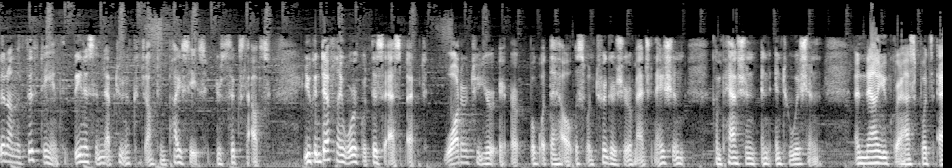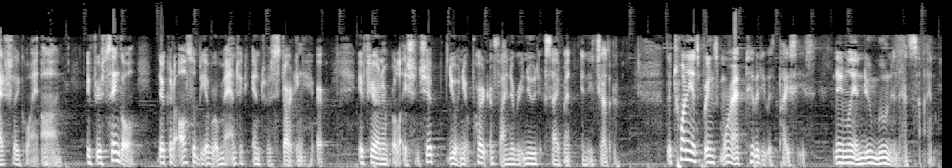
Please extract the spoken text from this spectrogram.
Then on the 15th, Venus and Neptune are conjunct in Pisces, your sixth house. You can definitely work with this aspect. Water to your air, but what the hell? This one triggers your imagination, compassion, and intuition. And now you grasp what's actually going on. If you're single, there could also be a romantic interest starting here. If you're in a relationship, you and your partner find a renewed excitement in each other. The 20th brings more activity with Pisces, namely a new moon in that sign.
